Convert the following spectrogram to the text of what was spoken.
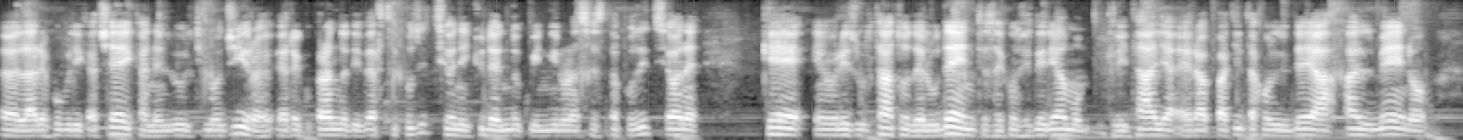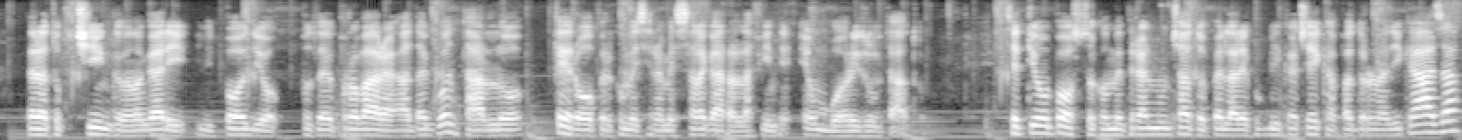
eh, la Repubblica Ceca nell'ultimo giro e recuperando diverse posizioni chiudendo quindi in una sesta posizione che è un risultato deludente se consideriamo che l'Italia era partita con l'idea almeno della top 5, ma magari il podio poteva provare ad agguantarlo, però per come si era messa la gara alla fine è un buon risultato. Settimo posto come preannunciato per la Repubblica Ceca padrona di casa,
